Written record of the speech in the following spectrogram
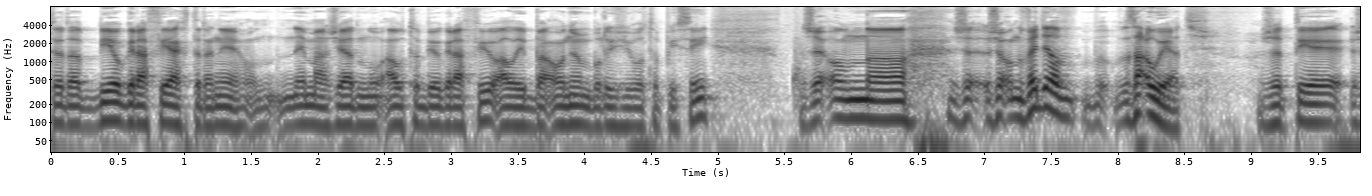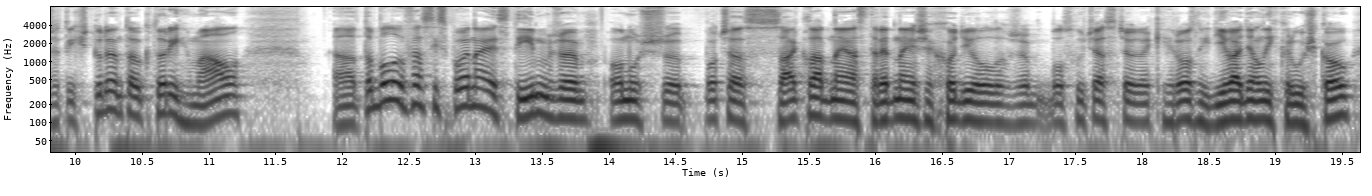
teda biografiách, teda nie, on nemá žiadnu autobiografiu, ale iba o ňom boli životopisy, že on, že, že on vedel zaujať že, tie, že tých študentov, ktorých mal, to bolo asi spojené aj s tým, že on už počas základnej a strednej, že chodil, že bol súčasťou nejakých rôznych divadelných krúžkov,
